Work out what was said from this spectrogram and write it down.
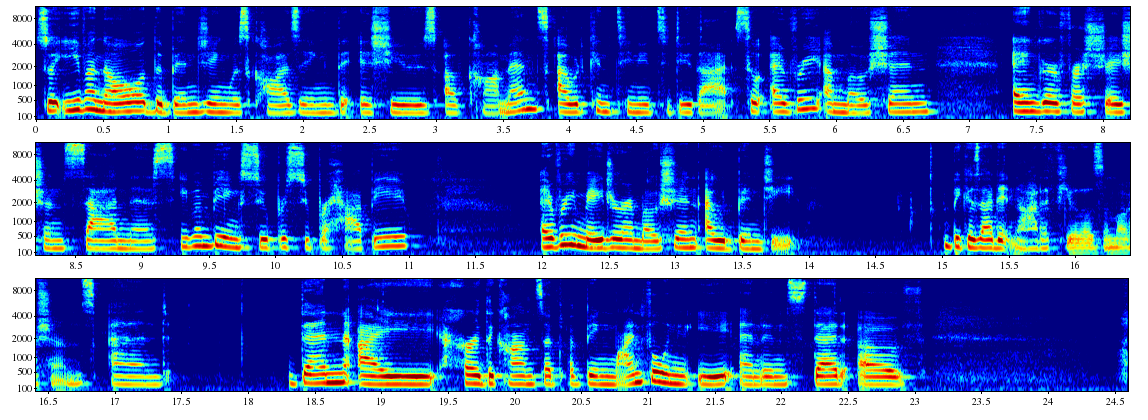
so even though the binging was causing the issues of comments, I would continue to do that. So every emotion, anger, frustration, sadness, even being super, super happy, every major emotion, I would binge eat because I didn't know how to feel those emotions. And then I heard the concept of being mindful when you eat, and instead of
